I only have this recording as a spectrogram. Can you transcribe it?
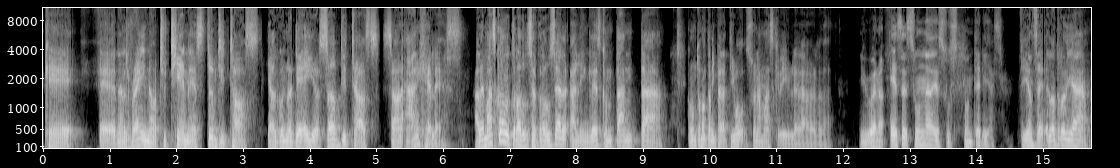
que eh, en el reino tú tienes súbditos y algunos de ellos súbditos son ángeles. Además, cuando tradu- se traduce al, al inglés con tanta, con un tono tan imperativo, suena más creíble, la verdad. Y bueno, esa es una de sus tonterías. Fíjense, el otro día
